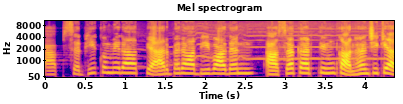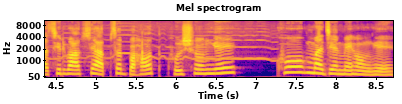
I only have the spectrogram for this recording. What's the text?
आप सभी को मेरा प्यार भरा अभिवादन। आशा करती हूँ कान्हा जी के आशीर्वाद से आप सब बहुत खुश होंगे, खूब मज़े में होंगे।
